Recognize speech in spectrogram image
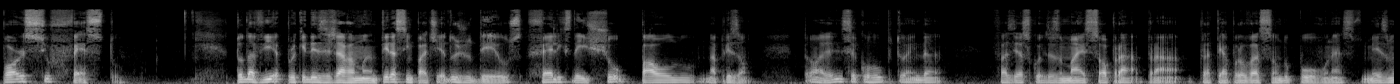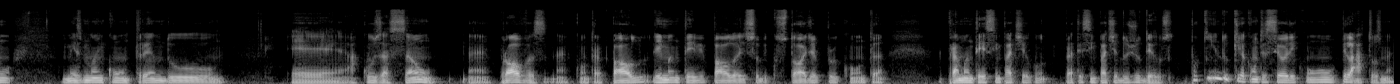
Pórcio Festo. Todavia, porque desejava manter a simpatia dos judeus, Félix deixou Paulo na prisão. Então, além de ser corrupto, ainda fazia as coisas mais só para ter aprovação do povo, né? Mesmo, mesmo não encontrando é, acusação, né, provas né, contra Paulo, ele manteve Paulo aí sob custódia por conta para manter simpatia para ter simpatia dos judeus. Um pouquinho do que aconteceu ali com Pilatos, né?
